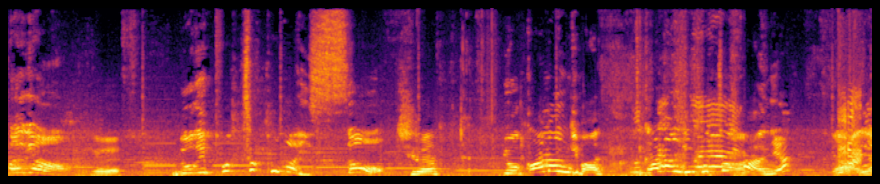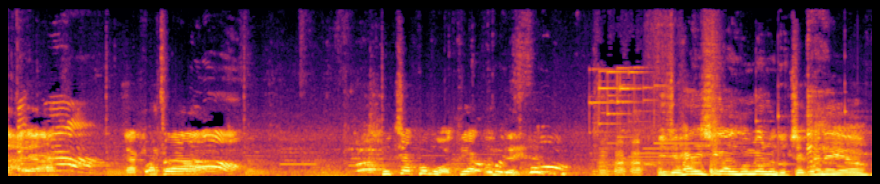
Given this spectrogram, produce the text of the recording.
자기야 네 여기 포차코가 있어. 실화? 이거 까만 게 맞, 까만 게 포차코 아니야? 야 아니야 아니야. 야 가자. 어. 도착하면 어떻게 할 건데? 이제 한 시간 후면은 도착하네요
